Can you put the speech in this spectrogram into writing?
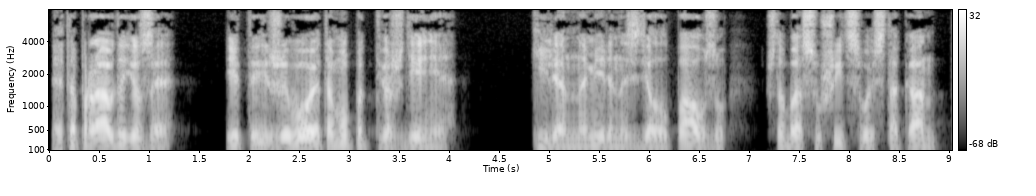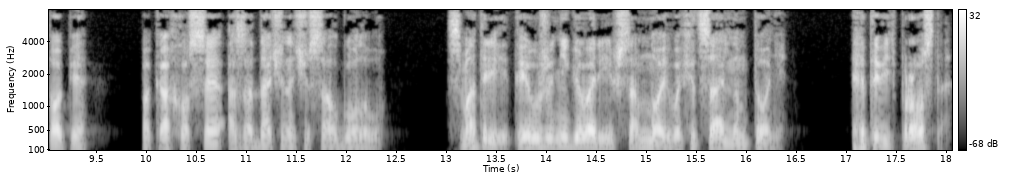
«Это правда, Йозе, и ты живое тому подтверждение». Килиан намеренно сделал паузу, — чтобы осушить свой стакан топе, пока Хосе озадаченно чесал голову. «Смотри, ты уже не говоришь со мной в официальном тоне. Это ведь просто!»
